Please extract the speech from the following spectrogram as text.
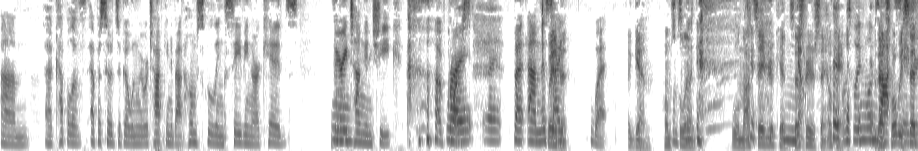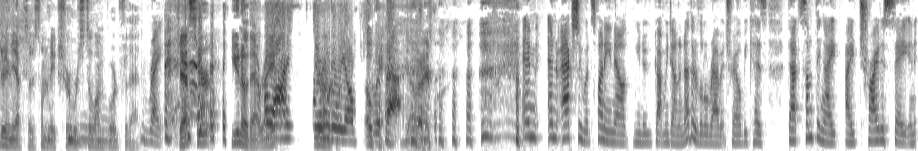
um, a couple of episodes ago when we were talking about homeschooling, saving our kids very mm. tongue in cheek, of course. Right, right. But um, this I what again homeschooling, homeschooling. will not save your kids. That's no. what you're saying. Okay, homeschooling will that's what we said during the episode. I just want to make sure we're still on board for that. Right, Jess, you're you know that, right? Oh, I- totally on, on okay. with that. Yeah, and and actually, what's funny now, you know, you got me down another little rabbit trail because that's something I I try to say in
